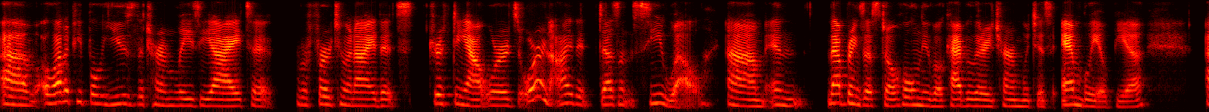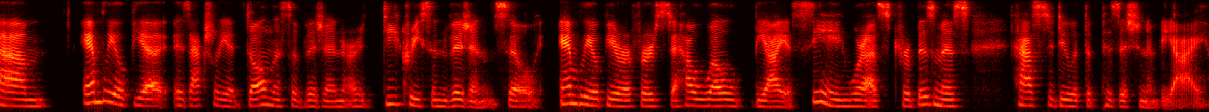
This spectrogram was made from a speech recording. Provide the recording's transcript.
um, a lot of people use the term lazy eye to refer to an eye that's drifting outwards or an eye that doesn't see well. Um, and that brings us to a whole new vocabulary term, which is amblyopia. Um, amblyopia is actually a dullness of vision or a decrease in vision. So, amblyopia refers to how well the eye is seeing, whereas strabismus has to do with the position of the eye.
